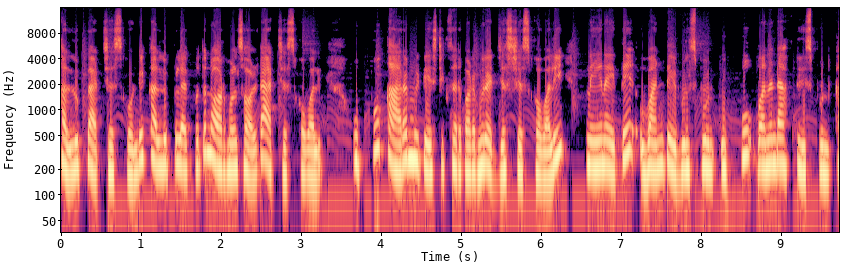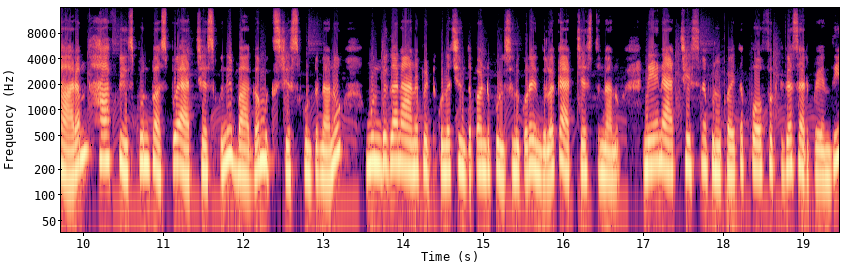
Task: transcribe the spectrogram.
కల్లుప్పు యాడ్ చేసుకోండి. కల్లుప్పు లేకపోతే నార్మల్ సాల్ట్ యాడ్ చేసుకోవాలి. ఉప్పు కారం మీ టేస్ట్కి సరిపడా మీరు అడ్జస్ట్ చేసుకోవాలి. నేనైతే వన్ టేబుల్ స్పూన్ ఉప్పు వన్ అండ్ హాఫ్ టీ స్పూన్ కారం హాఫ్ టీ స్పూన్ పసుపు యాడ్ చేసుకుని బాగా మిక్స్ చేసుకుంటున్నాను. ముందుగా నానబెట్టుకున్న చింతపండు పులుసును కూడా ఇందులోకి యాడ్ చేస్తున్నాను. నేను యాడ్ చేసిన పులుపు అయితే పర్ఫెక్ట్గా సరిపోయింది.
